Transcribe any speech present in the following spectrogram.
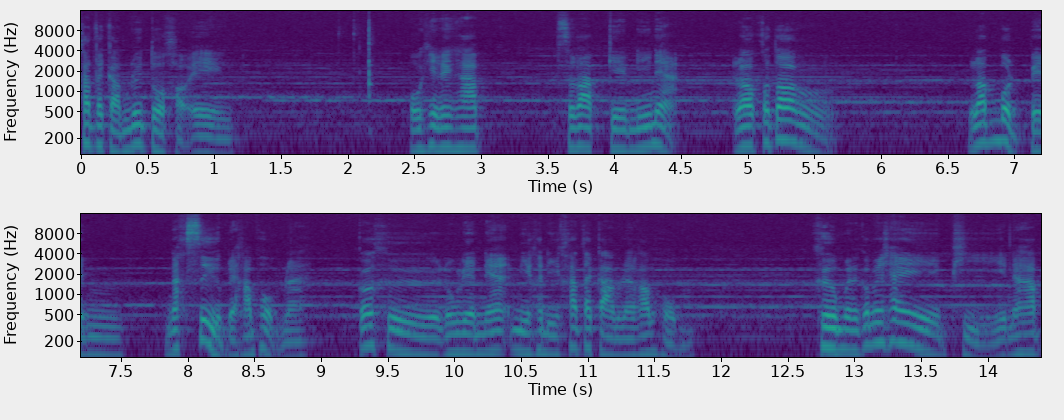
ฆาตกรรมด้วยตัวเขาเอง โอเคนะครับสำหรับเกมนี้เนี่ย เราก็ต้องรับบทเป็นนักสืบนะครับผมนะ ก็คือโรงเรียนนี้มีคดีฆาตกรรมนะครับผม คือมันก็ไม่ใช่ผีนะครับ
